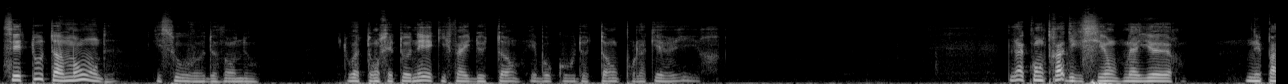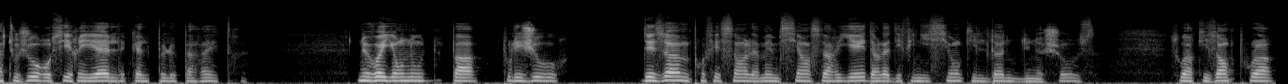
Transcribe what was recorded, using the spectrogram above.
C'est tout un monde qui s'ouvre devant nous. Doit-on s'étonner qu'il faille du temps et beaucoup de temps pour l'acquérir? La contradiction, d'ailleurs, n'est pas toujours aussi réelle qu'elle peut le paraître. Ne voyons-nous pas tous les jours des hommes professant la même science variée dans la définition qu'ils donnent d'une chose, soit qu'ils emploient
